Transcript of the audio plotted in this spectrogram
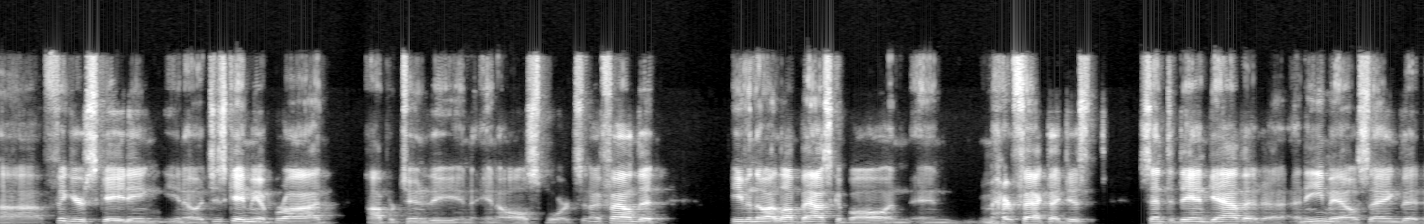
uh, figure skating. You know, it just gave me a broad opportunity in in all sports, and I found that even though I love basketball, and and matter of fact, I just sent to Dan Gavitt uh, an email saying that.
